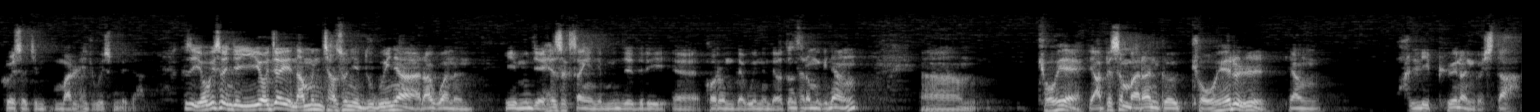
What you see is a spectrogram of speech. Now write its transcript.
그것을 지금 말을 해주고 있습니다. 그래서 여기서 이제 이 여자의 남은 자손이 누구이냐라고 하는 이 문제 해석상의 문제들이 거론되고 있는데 어떤 사람은 그냥 어, 교회 앞에서 말한 그 교회를 그냥 달리 표현한 것이다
